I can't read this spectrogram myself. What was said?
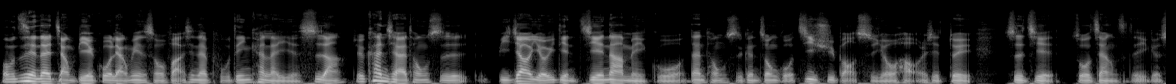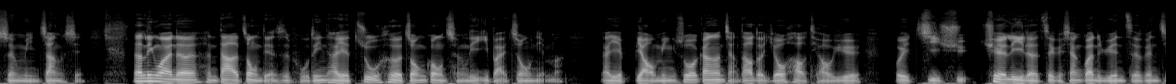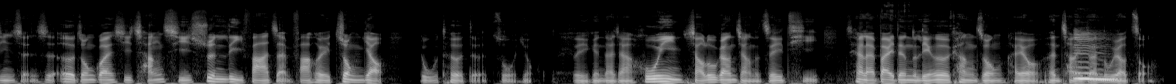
我们之前在讲别国两面手法，现在普丁看来也是啊，就看起来同时比较有一点接纳美国，但同时跟中国继续保持友好，而且对世界做这样子的一个声明彰显。那另外呢，很大的重点是，普丁他也祝贺中共成立一百周年嘛，那也表明说刚刚讲到的友好条约会继续，确立了这个相关的原则跟精神，是俄中关系长期顺利发展发挥重要。独特的作用，所以跟大家呼应小鹿刚讲的这一题，看来拜登的联俄抗中还有很长一段路要走。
